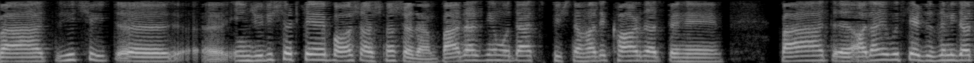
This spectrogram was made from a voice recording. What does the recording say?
و هیچی اینجوری شد که باهاش آشنا شدم. بعد از یه مدت پیشنهاد کار داد بهم. بعد آدمی بود که اجازه می‌داد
